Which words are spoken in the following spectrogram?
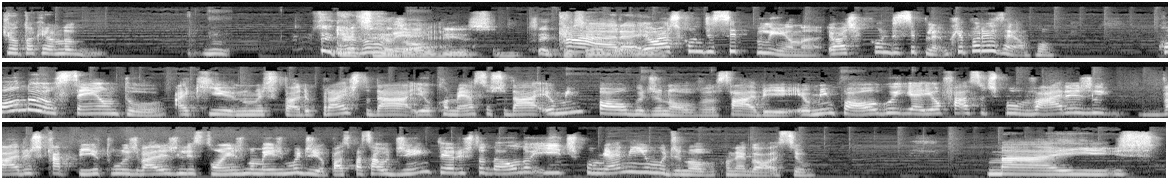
Que eu tô querendo. Não sei como é que se Resolver. resolve isso. Não sei como se Cara, resolve eu isso. acho com disciplina. Eu acho que com disciplina. Porque, por exemplo, quando eu sento aqui no meu escritório pra estudar e eu começo a estudar, eu me empolgo de novo, sabe? Eu me empolgo e aí eu faço, tipo, várias, vários capítulos, várias lições no mesmo dia. Eu posso passar o dia inteiro estudando e, tipo, me animo de novo com o negócio. Mas.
